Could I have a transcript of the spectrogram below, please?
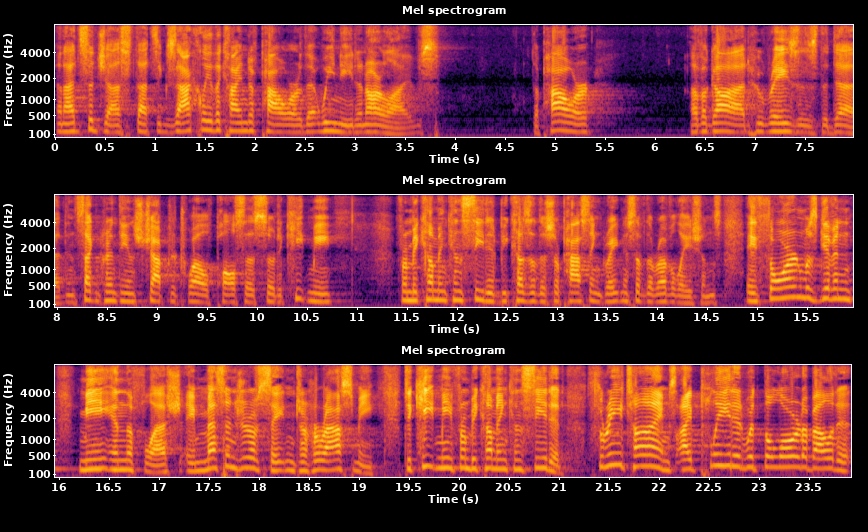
And I'd suggest that's exactly the kind of power that we need in our lives the power of a God who raises the dead. In 2 Corinthians chapter 12, Paul says, So to keep me from becoming conceited because of the surpassing greatness of the revelations, a thorn was given me in the flesh, a messenger of Satan to harass me, to keep me from becoming conceited. Three times I pleaded with the Lord about it,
